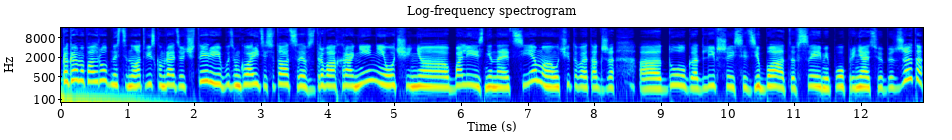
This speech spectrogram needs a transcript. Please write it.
Программа подробности на Латвийском радио 4. И будем говорить о ситуации в здравоохранении. Очень э, болезненная тема, учитывая также э, долго длившиеся дебаты в Сейме по принятию бюджета.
